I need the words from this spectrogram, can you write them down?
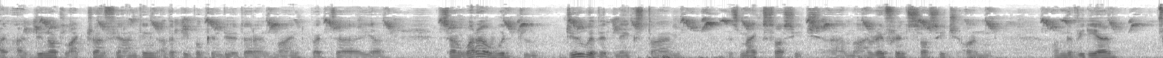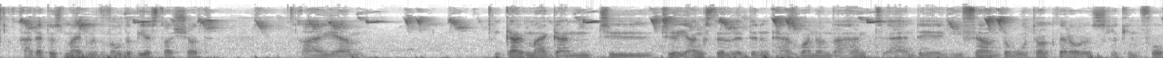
I, I, do not like trophy hunting. Other people can do it, I don't mind. But uh, yeah, so what I would do with it next time is make sausage. Um, I referenced sausage on on the video. Uh, that was made with wildebeest I shot. I um, gave my gun to, to a youngster that didn't have one on the hunt and uh, he found the warthog that I was looking for.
